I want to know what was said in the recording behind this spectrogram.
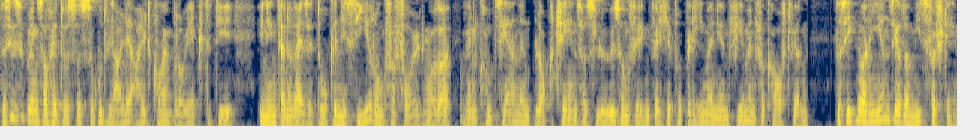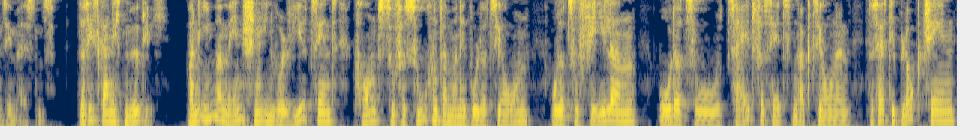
Das ist übrigens auch etwas, das so gut wie alle Altcoin-Projekte, die in irgendeiner Weise Tokenisierung verfolgen oder wenn Konzernen Blockchains als Lösung für irgendwelche Probleme in ihren Firmen verkauft werden, das ignorieren sie oder missverstehen sie meistens. Das ist gar nicht möglich. Wann immer Menschen involviert sind, kommt zu Versuchen der Manipulation oder zu Fehlern oder zu zeitversetzten Aktionen. Das heißt, die Blockchain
